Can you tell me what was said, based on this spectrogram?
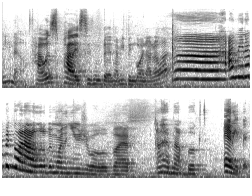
You? You know. How has pilot season been? Have you been going out a lot? Uh, I mean, I've been going out a little bit more than usual, but I have not booked anything.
